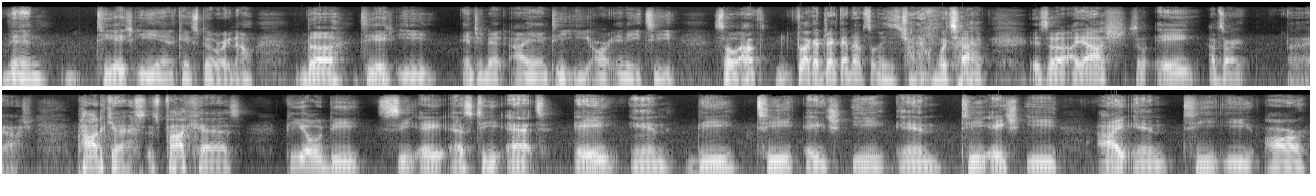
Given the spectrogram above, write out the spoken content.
then T H E N, can't spell right now, the T H E internet, I N T E R N E T. So I feel like I jacked that up. So let's just try that one more time. It's uh, Ayash. So A, I'm sorry, Ayash. Podcast. It's podcast, P O D C A S T, at a N D T H E N T H E I N T E R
